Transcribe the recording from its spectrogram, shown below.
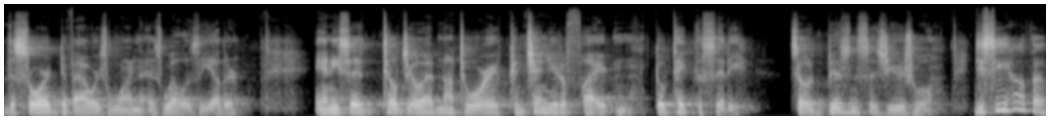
the sword devours one as well as the other. And he said, Tell Joab not to worry, continue to fight and go take the city. So business as usual. Do you see how the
